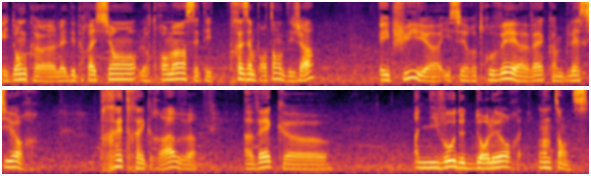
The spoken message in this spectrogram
Et donc, euh, la dépression, le trauma, c'était très important déjà. Et puis, euh, il s'est retrouvé avec une blessure très très grave, avec euh, un niveau de douleur intense.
